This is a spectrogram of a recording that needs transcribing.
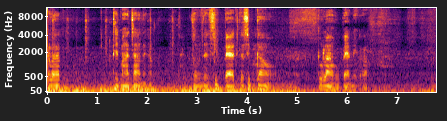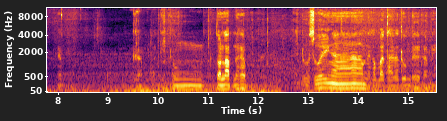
กรกฎาคม เทศมหาชาตินะครับ ส่วนเดือนสิบแปดกับสิบเก้าตุลาหกแปดนี่ก็ครับครับติดตรงตอนรับนะครับ ดูสวยงามนะครับบัตรทายกระตุ้มเด้อครับนี่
